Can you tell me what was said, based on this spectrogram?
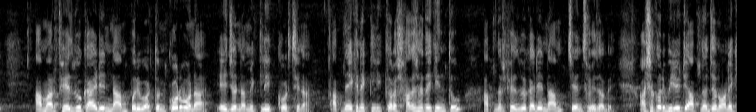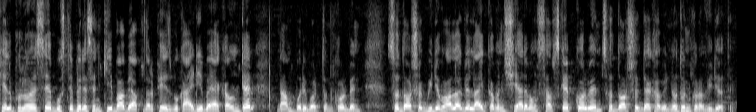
আমার ফেসবুক আইডির নাম পরিবর্তন করব না, এই জন্য আমি ক্লিক করছি না। আপনি এখানে ক্লিক করার সাথে সাথে কিন্তু আপনার ফেসবুক আইডির নাম চেঞ্জ হয়ে যাবে। আশা করি ভিডিওটি আপনার জন্য অনেক হেল্পফুল হয়েছে। বুঝতে পেরেছেন কীভাবে আপনার ফেসবুক আইডি বা অ্যাকাউন্টের নাম পরিবর্তন করবেন। সো দর্শক ভিডিও ভালো লাগলে লাইক কমেন্ট শেয়ার এবং সাবস্ক্রাইব করবেন। সো দর্শক দেখাবে নতুন কোনো ভিডিওতে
